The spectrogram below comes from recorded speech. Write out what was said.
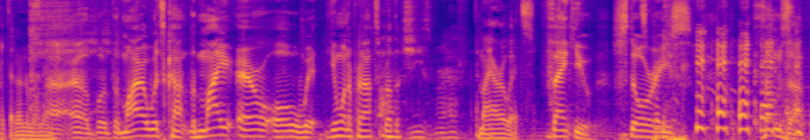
put that under my name. Uh, uh, but the Meyerowitz con, the Meyerowitz. You want to pronounce it, brother? Jeez, bro. Meyerowitz. Thank you. Stories. Thumbs up.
